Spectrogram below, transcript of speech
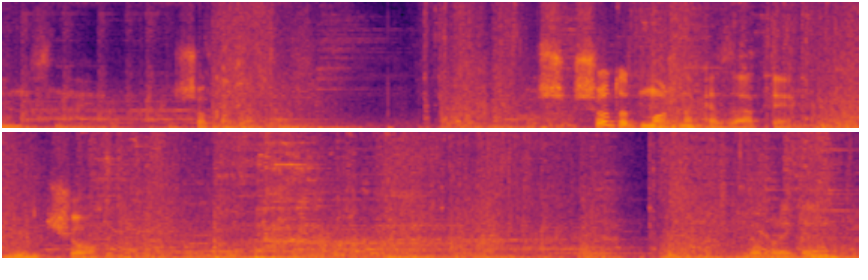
я не знаю. Що казати? Що тут можна казати? Нічого. Добрий день.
